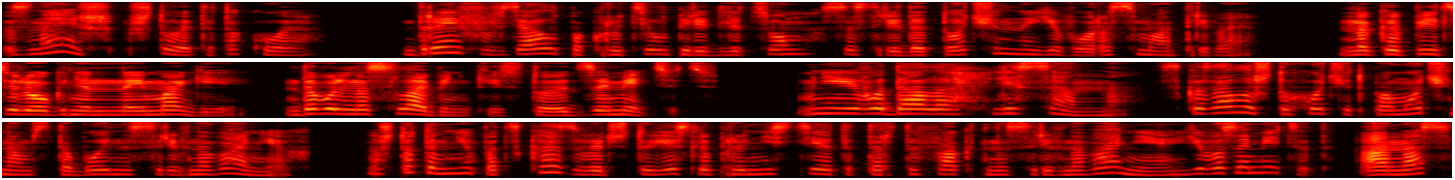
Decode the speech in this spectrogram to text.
Знаешь, что это такое? Дрейв взял, покрутил перед лицом, сосредоточенно его рассматривая. Накопитель огненной магии. Довольно слабенький, стоит заметить. Мне его дала Лисанна. Сказала, что хочет помочь нам с тобой на соревнованиях. Но что-то мне подсказывает, что если пронести этот артефакт на соревнования, его заметят, а нас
